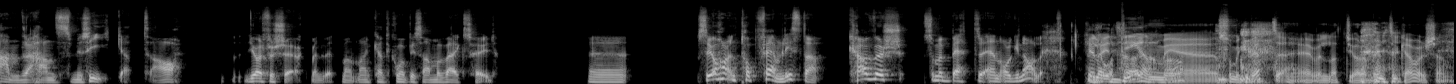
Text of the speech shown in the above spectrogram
andrahandsmusik. Att ja, gör ett försök, men du vet, man, man kan inte komma upp i samma verkshöjd. Eh, så jag har en topp fem-lista. Covers som är bättre än originalet. Hela idén med Så mycket bättre är väl att göra bättre covers än...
